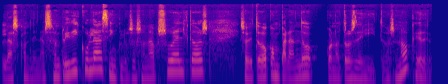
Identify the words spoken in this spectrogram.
las condenas son ridículas, incluso son absueltos, sobre todo comparando con otros delitos, ¿no? Que,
